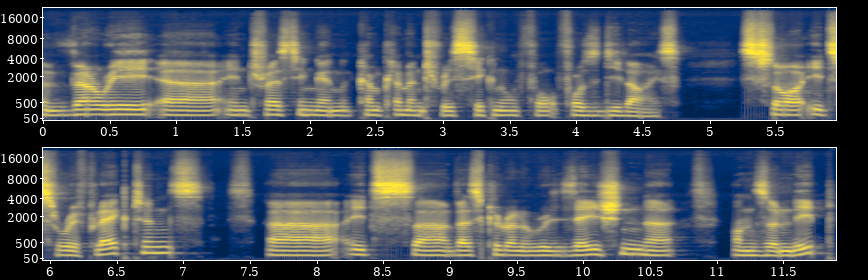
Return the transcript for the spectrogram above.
a very uh, interesting and complementary signal for, for the device. So it's reflectance, uh, it's vascularization on the lip,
